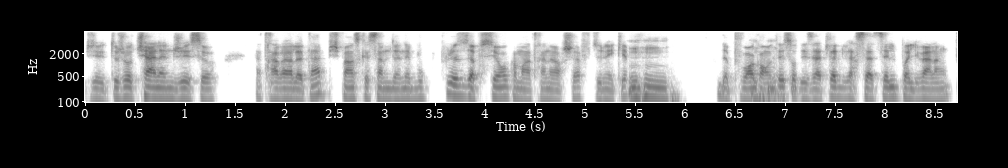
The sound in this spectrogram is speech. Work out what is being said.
J'ai toujours challengé ça à travers le temps. Puis je pense que ça me donnait beaucoup plus d'options comme entraîneur-chef d'une équipe mmh de pouvoir mmh compter sur des athlètes versatiles, polyvalentes.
